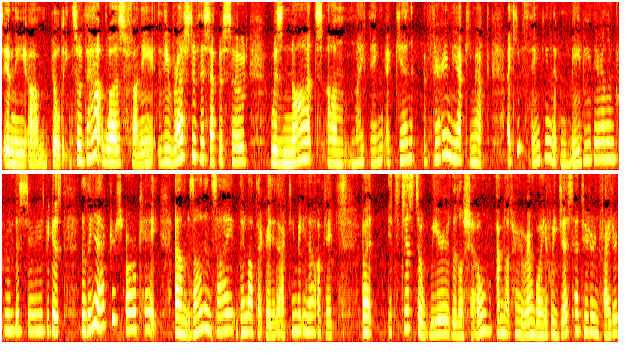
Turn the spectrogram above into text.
in the um, building. So that was funny. The rest of this episode was not um, my thing. Again, very Miyaki Miyake. I keep thinking that maybe they'll improve this series because the lead actors are okay. Um, Zon and Sai, they're not that great at acting, but you know, okay. But it's just a weird little show. I'm not trying to remember. I'm going, if we just had Tutor and Fighter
